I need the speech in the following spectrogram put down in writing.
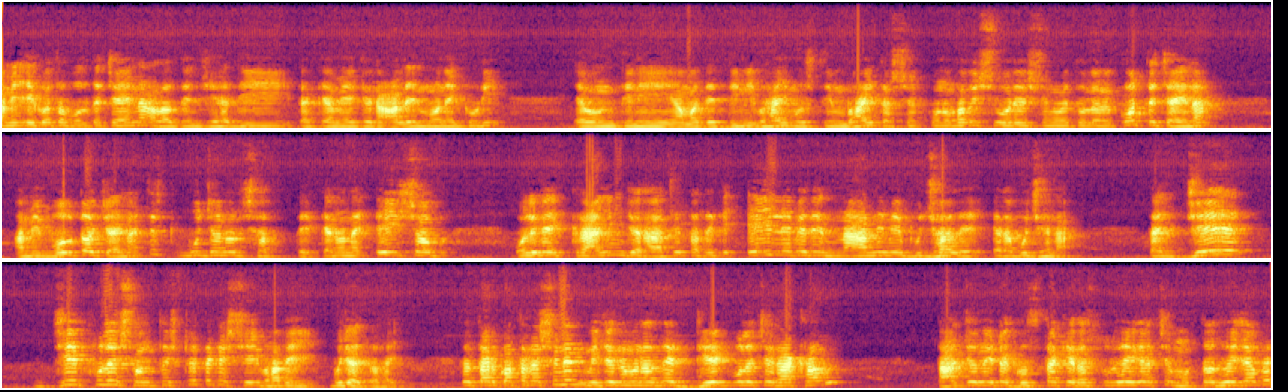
আমি এই কথা বলতে চাই না, আলাউদ্দিন জিহাদি তাকে আমি একজন আলেম মনে করি এবং তিনি আমাদের দিনী ভাই, মুসলিম ভাই, তার সঙ্গে কোনোভাবেই শুয়োরের সঙ্গে তুলনা করতে চাই না। আমি বলতেও চাই না জাস্ট বোঝানোর স্বার্থে। কেননা এই সব অলিমাই ক্রাইম যারা আছে, তাদেরকে এই লেভেলে না নেমে বুঝালে এরা বুঝে না। তাই যে যে ফুলে সন্তুষ্ট থাকে সেইভাবেই বুঝাতে হয়। তো তার কথাটা শুনেন মিজানুর মানাজের ডিরেক্ট বলেছে রাখাল। তার জন্য এটা গোস্তাকে রসুল হয়ে গেছে মুরতাদ হয়ে যাবে।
